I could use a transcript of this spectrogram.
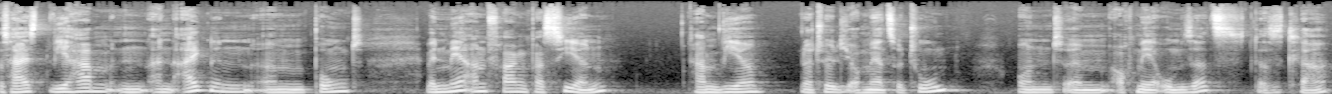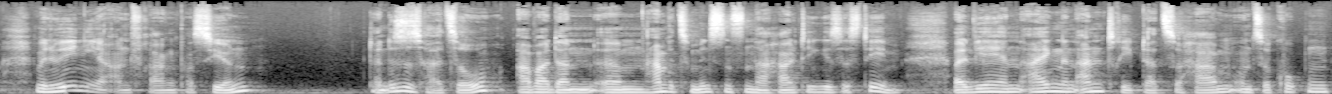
Das heißt, wir haben einen, einen eigenen ähm, Punkt, wenn mehr Anfragen passieren, haben wir natürlich auch mehr zu tun und ähm, auch mehr Umsatz, das ist klar. Wenn weniger Anfragen passieren, dann ist es halt so, aber dann ähm, haben wir zumindest ein nachhaltiges System, weil wir ja einen eigenen Antrieb dazu haben, um zu gucken,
